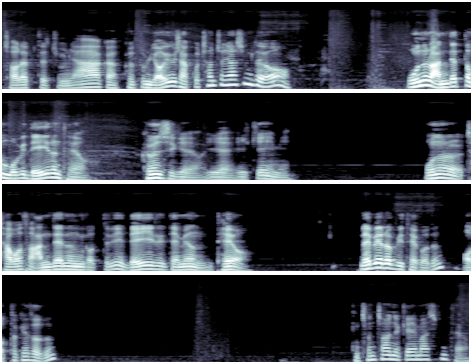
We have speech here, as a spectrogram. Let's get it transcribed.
저랩 때 좀 약간 그좀 여유 잡고 천천히 하시면 돼요. 오늘 안 됐던 몹이 내일은 돼요. 그런 식이에요. 예, 이 게임이. 오늘 잡아서 안 되는 것들이 내일 되면 돼요. 레벨업이 되거든? 어떻게 해서든. 천천히 게임 하시면 돼요.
